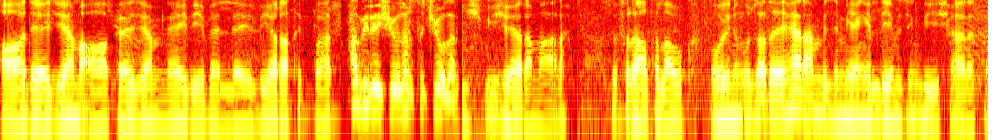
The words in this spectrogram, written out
ADC mi APC mi neydi belli değil bir yaratık var. Habire işiyorlar sıçıyorlar. Hiçbir işe yaramara. 0-6 lavuk. Oyunun uzadığı her an bizim yenildiğimizin bir işareti.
